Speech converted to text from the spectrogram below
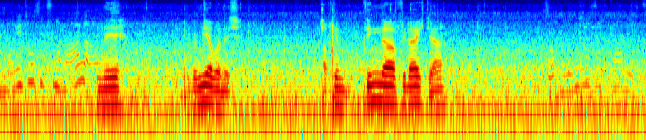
dem Monitor sieht es normal aus. Nee, bei mir aber nicht. Auf dem Ding da vielleicht, ja. Auf dem Monitor sieht gar nichts.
